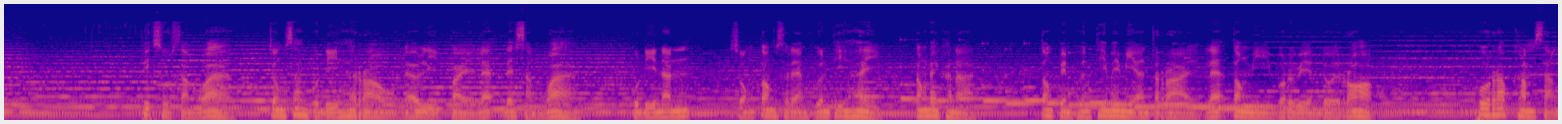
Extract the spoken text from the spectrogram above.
360 ภิกษุสั่งว่าจงสร้างกุฏิให้เราแล้วหลีกไปและได้สั่งว่า กุฏินั้นสงต้องแสดงพื้นที่ให้ต้องได้ขนาด ต้องเป็นพื้นที่ไม่มีอันตรายและต้องมีบริเวณโดยรอบ ผู้รับคำสั่ง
